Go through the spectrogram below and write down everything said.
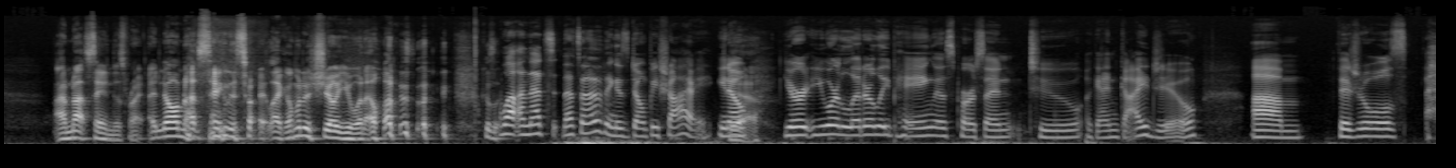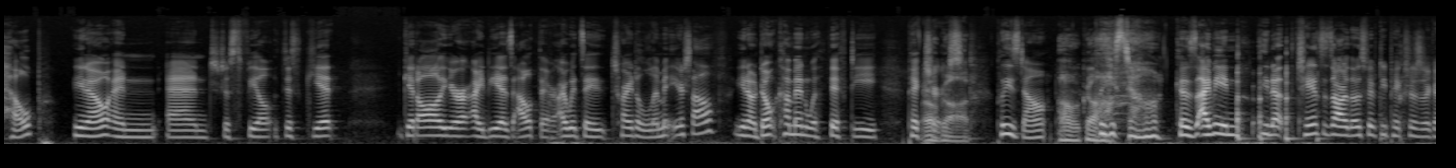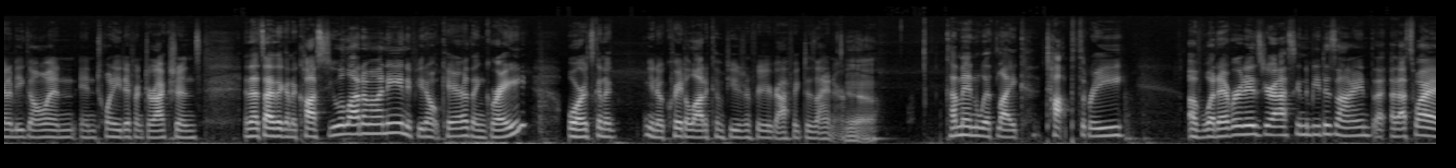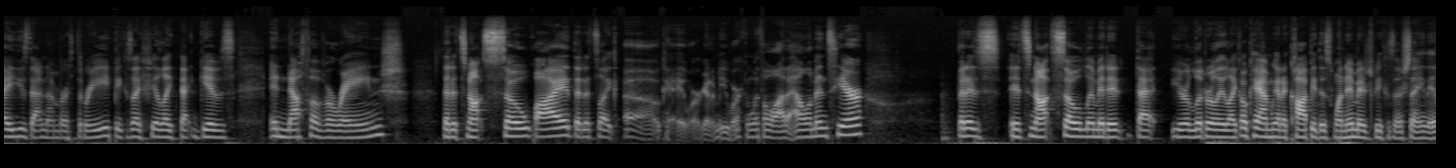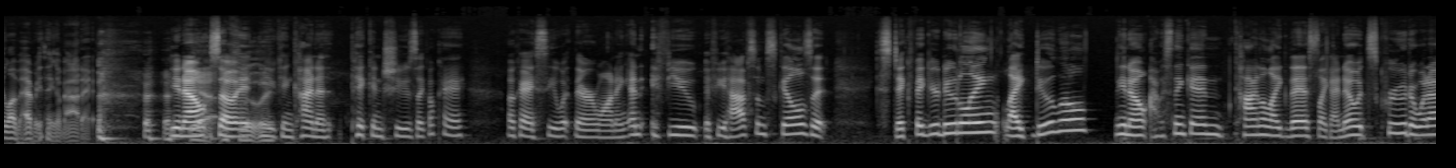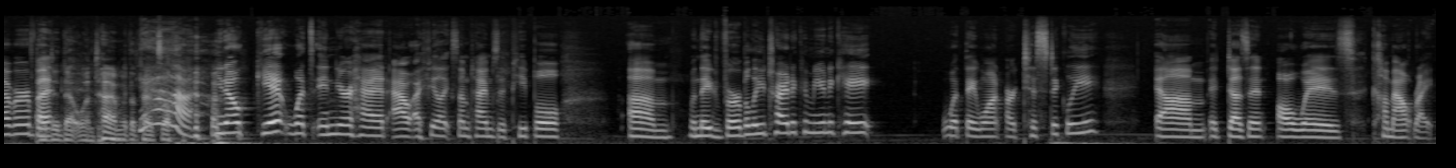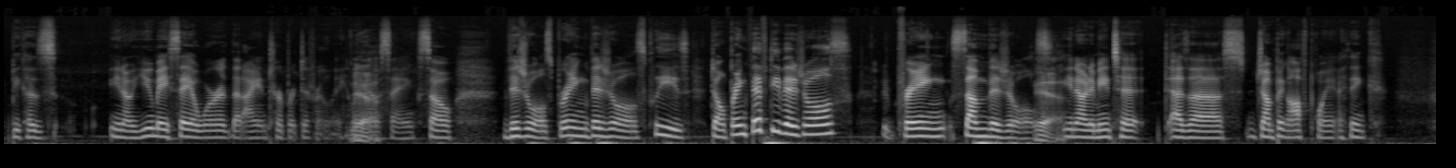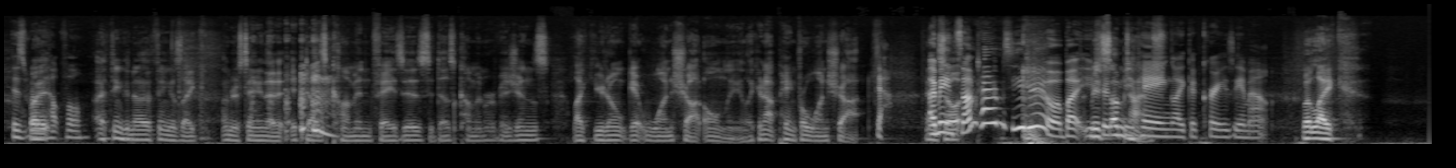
I'm not saying this right. I know I'm not saying this right. Like I'm gonna show you what I want to say. Well, and that's that's another thing is don't be shy. You know, Yeah. you're you are literally paying this person to again guide you. Um, visuals help, you know, and and just feel just get get all your ideas out there. I would say try to limit yourself. You know, don't come in with 50 pictures. God. Please don't. Oh, God. Please don't. Because I mean, you know, chances are those 50 pictures are going to be going in 20 different directions. And that's either going to cost you a lot of money. And if you don't care, then great. Or it's going to, you know, create a lot of confusion for your graphic designer. yeah, Come in with like top three of whatever it is you're asking to be designed. That- That's why I use that number three because I feel like that gives enough of a range that it's not so wide that it's like, oh, okay, we're going to be working with a lot of elements here but it's it's not so limited that you're literally like okay i'm going to copy this one image because they're saying they love everything about it you know Yeah, so it, you can kind of pick and choose like okay okay i see what they're wanting and if you if you have some skills at stick figure doodling like do a little you know i was thinking kind of like this like i know it's crude or whatever but I did that one time with a pencil. yeah, you know, get what's in your head out. I feel like sometimes if people, um, when they verbally try to communicate what they want artistically, um, it doesn't always come out right because, you know, you may say a word that I interpret differently, like Yeah. I was saying. So, visuals, bring visuals, please. Don't bring 50 visuals, bring some visuals. Yeah. You know what I mean? To, as a jumping off point, I think is really But helpful. I think another thing is like understanding that it, it does come in phases. It does come in revisions. Like you don't get one shot only. Like you're not paying for one shot. Yeah. And I mean, so- sometimes you do, but you mean, shouldn't be paying like a crazy amount. But like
